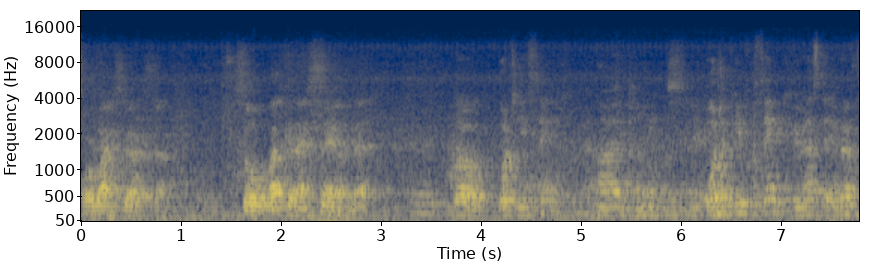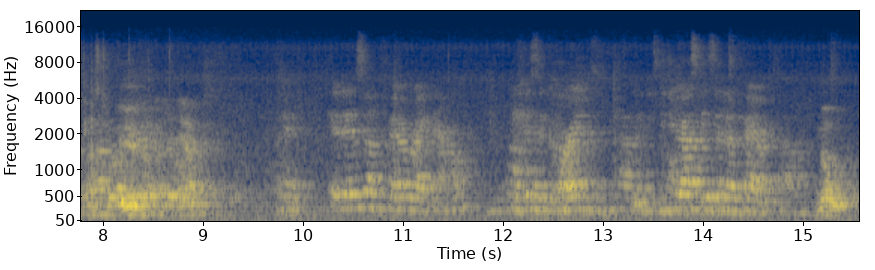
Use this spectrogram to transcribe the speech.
or vice versa? So what can I say on that? Well, what do you think? I can't. What do people think? Who has the, who have things to Uh, argue? Yeah. Okay, it is unfair right now, because the current, did you ask, is it unfair? No,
